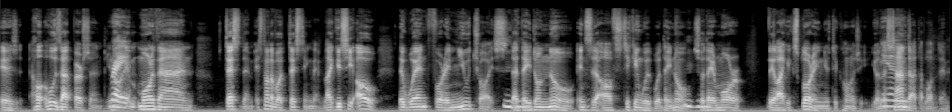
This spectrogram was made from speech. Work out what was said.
is who, who is that person. You Right. know, more than test them. It's not about testing them. Like you see, oh, they went for a new choice that they don't know instead of sticking with what they know. So Mhm. they're more they like exploring new technology. You understand that about them.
